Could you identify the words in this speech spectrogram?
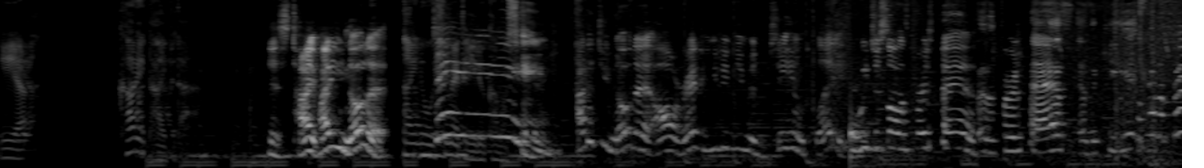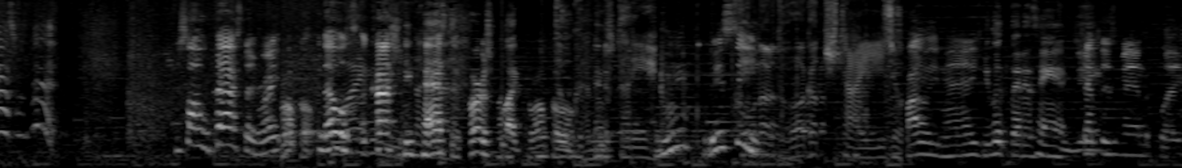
Yeah. His type? How do you know that? Dang. How did you know that already? You didn't even see him play. We just saw his first pass. His first pass as a kid? What kind of pass was that? You saw who passed it, right? Rocco. That was Akashi. He passed it first, but like Rocco finished. Mm -hmm. We see. Finally, man. He looked at his hand. Kept this man to play.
